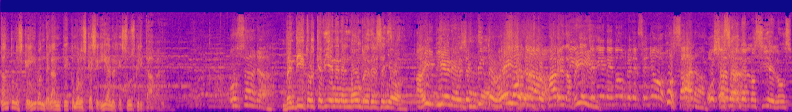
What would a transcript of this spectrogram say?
Tanto los que iban delante como los que seguían a Jesús gritaban. ¡Hosana! Bendito el que viene en el nombre del Señor. Ahí viene el bendito reino de nuestro Padre Bendito David. el que viene en nombre del Señor. ¡Hosana! Hosana en los cielos.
